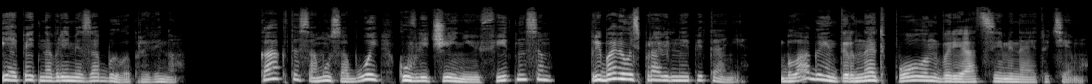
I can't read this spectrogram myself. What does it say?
и опять на время забыла про вино. Как-то, само собой, к увлечению фитнесом прибавилось правильное питание, благо интернет полон вариациями на эту тему.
